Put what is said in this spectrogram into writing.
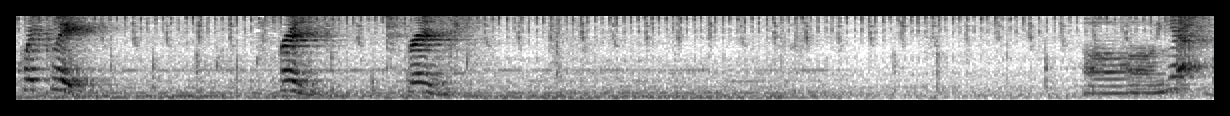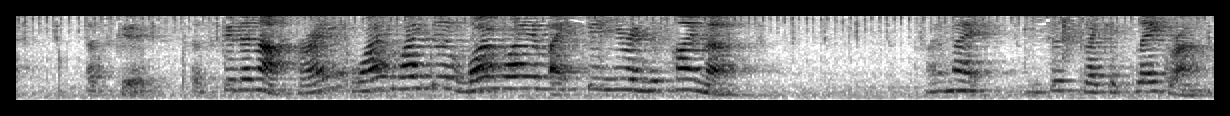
quickly! Sprint! Sprint! Uh, yeah, that's good. That's good enough, right? Why, why, do, why, why am I still here in the timer? Why am I? This is like a playground.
